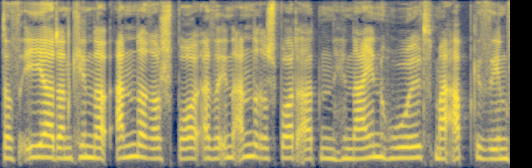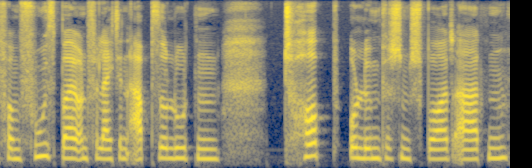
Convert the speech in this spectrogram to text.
das eher dann Kinder anderer Sport, also in andere Sportarten hineinholt, mal abgesehen vom Fußball und vielleicht den absoluten Top-olympischen Sportarten.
